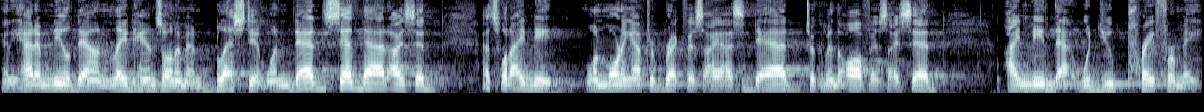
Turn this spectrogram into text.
And he had him kneel down, laid hands on him, and blessed him. When dad said that, I said, That's what I need. One morning after breakfast, I asked dad, took him in the office, I said, I need that. Would you pray for me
